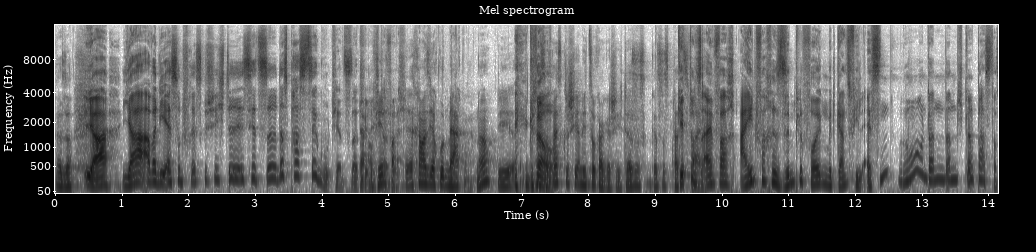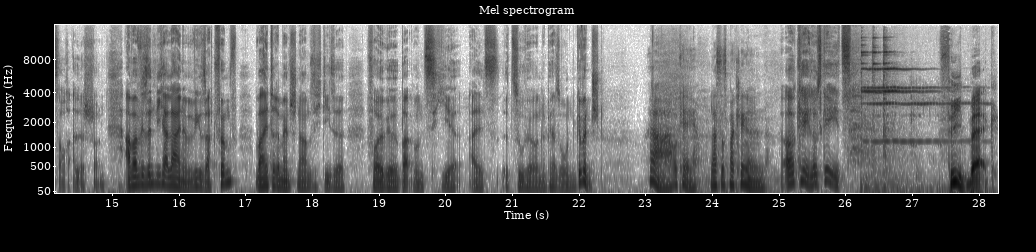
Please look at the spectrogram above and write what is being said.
Also, Ja, ja, aber die Ess- und Fressgeschichte ist jetzt, äh, das passt sehr gut jetzt ja, natürlich. auf jeden dadurch. Fall. Das kann man sich auch gut merken. Ne? Die Genau. die Fressgeschichte und die Zuckergeschichte. Das ist, das ist Platz Gibt zwei. uns einfach einfache, simple Folgen mit ganz viel Essen so, und dann, dann, dann passt das auch alles schon. Aber wir sind nicht alleine. Wie gesagt, fünf weitere Menschen haben sich diese Folge bei uns hier als äh, zuhörende Person gewünscht. Ja, okay. Lass es mal klingeln. Okay, los geht's. Feedback.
